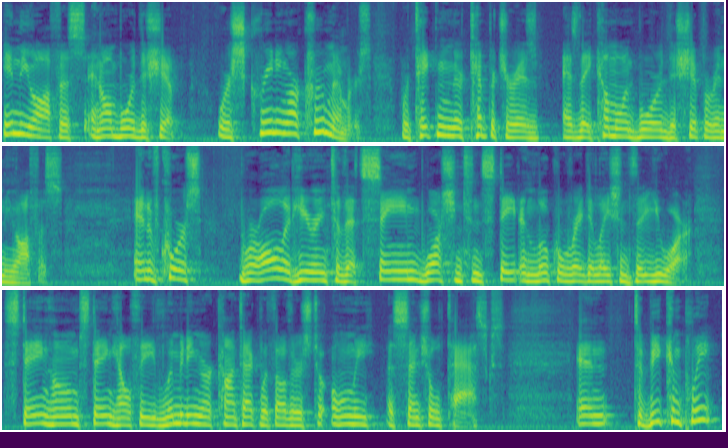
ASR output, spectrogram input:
in the office and on board the ship. We're screening our crew members. We're taking their temperature as, as they come on board the ship or in the office. And of course, we're all adhering to that same Washington state and local regulations that you are. Staying home, staying healthy, limiting our contact with others to only essential tasks. And to be complete,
